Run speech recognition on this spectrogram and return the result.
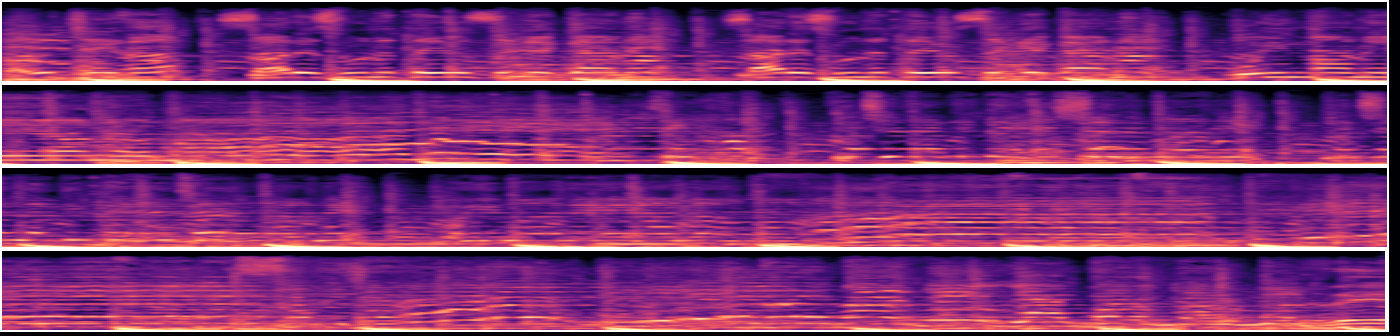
और जी हाँ सारे सुनते उसके गाने सारे सुनते उसके गाने कोई माने या न माने। माने वे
